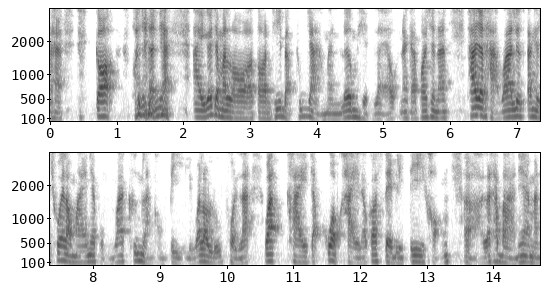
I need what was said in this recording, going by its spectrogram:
นะฮะก็เพราะฉะนั้นเนี่ยไอก็จะมารอตอนที่แบบทุกอย่างมันเริ่มเห็นแล้วนะครับเพราะฉะนั้นถ้าจะถามว่าเลือกตั้งจะช่วยเราไหมเนี่ยผมว่าครึ่งหลังของปี หรือว่าเรารู้ผลละว่าใครจับควบใครแล้วก็ stability ของรัฐบาลเนี่ยมัน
